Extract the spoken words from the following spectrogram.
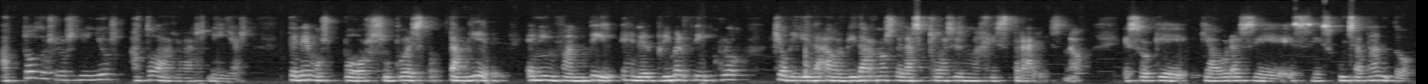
a todos los niños, a todas las niñas. Tenemos, por supuesto, también en infantil, en el primer ciclo, que olvidarnos de las clases magistrales, ¿no? Eso que, ahora se, escucha tanto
